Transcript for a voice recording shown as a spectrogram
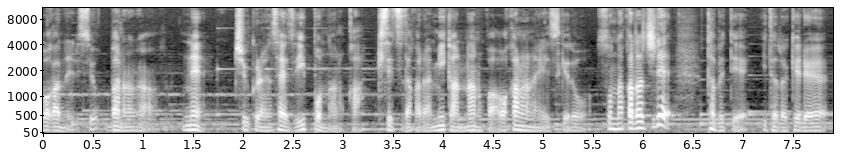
わかんないですよ。バナナね中くらいのサイズ1本なのか季節だからみかんなのかわからないですけどそんな形で食べていただける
